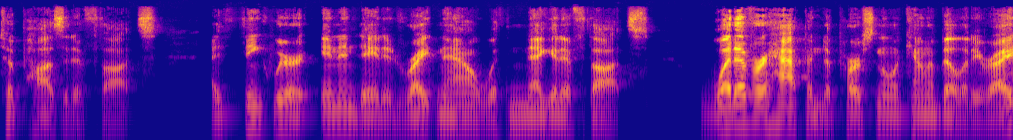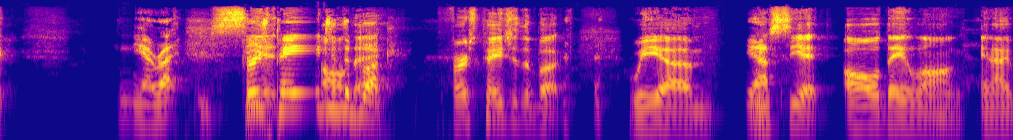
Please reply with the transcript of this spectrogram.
to positive thoughts. I think we're inundated right now with negative thoughts. Whatever happened to personal accountability, right? Yeah, right. First page of the day. book. First page of the book. we um yep. we see it all day long. And I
